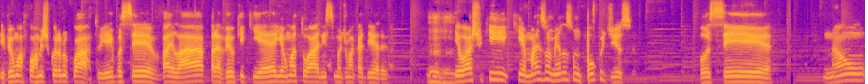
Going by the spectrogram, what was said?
e ver uma forma escura no quarto e aí você vai lá para ver o que que é e é uma toalha em cima de uma cadeira. Uhum. Eu acho que, que é mais ou menos um pouco disso. Você não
